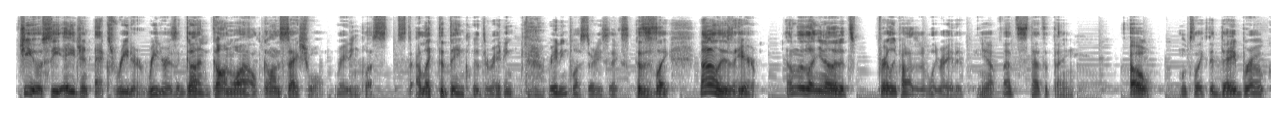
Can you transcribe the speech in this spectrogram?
GOC Agent X Reader. Reader is a gun, gone wild, gone sexual. Rating plus. I like that they include the rating. Rating plus 36. Because it's like, not only is it here, I'm letting you know that it's fairly positively rated. Yep, that's that's a thing. Oh, looks like the day broke.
